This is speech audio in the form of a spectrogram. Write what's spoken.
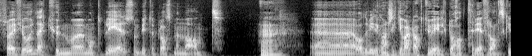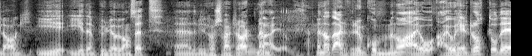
fra i fjor. Det er kun Montpellier som bytter plass med Nant. Eh, og det ville kanskje ikke vært aktuelt å ha tre franske lag i, i den pulja uansett. Uh, det ville kanskje vært rart, men, Nei, men at Elverum kommer med nå, er jo, er jo helt rått. Og det,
